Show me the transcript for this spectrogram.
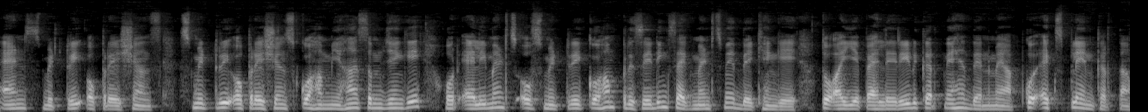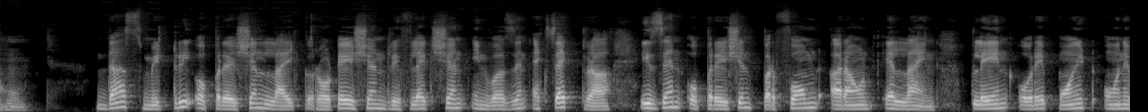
and symmetry operations. Symmetry operations को हम यहाँ समझेंगे और एलिमेंट्स ऑफ़ स्मिट्री को हम प्रिसीडिंग सेगमेंट्स में देखेंगे। तो आइए पहले रीड करते हैं, देन मैं आपको एक्सप्लेन करता हूँ। The symmetry operation like rotation, reflection, inversion etcetera is an operation performed around a line plane or a point on a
